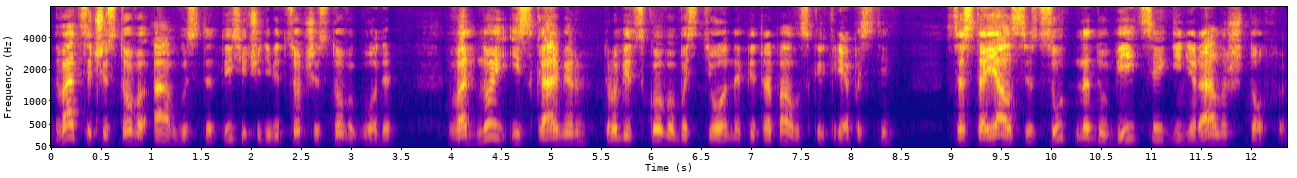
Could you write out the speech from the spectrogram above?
26 августа 1906 года в одной из камер Трубецкого бастиона Петропавловской крепости состоялся суд над убийцей генерала Штофа.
